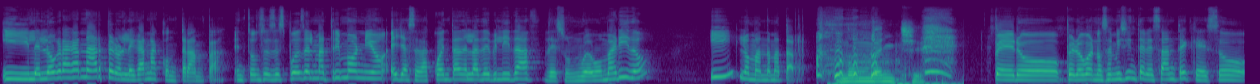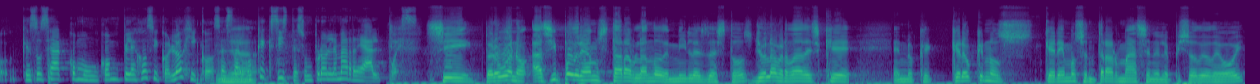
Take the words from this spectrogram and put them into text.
y le logra ganar, pero le gana con trampa. Entonces, después del matrimonio, ella se da cuenta de la debilidad de su nuevo marido y lo manda a matar. No manches. Pero, pero bueno, se me hizo interesante que eso, que eso sea como un complejo psicológico. O sea, es algo que existe, es un problema real, pues. Sí, pero bueno, así podríamos estar hablando de miles de estos. Yo la verdad es que en lo que creo que nos queremos centrar más en el episodio de hoy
